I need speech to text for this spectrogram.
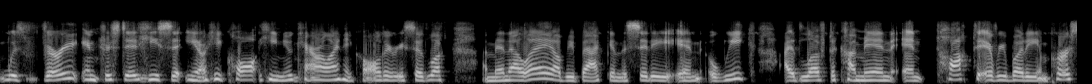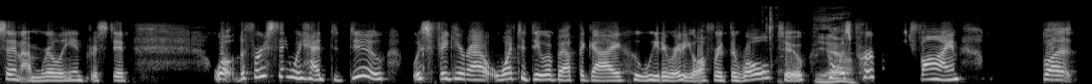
was very interested. He said, you know, he called, he knew Caroline. He called her. He said, Look, I'm in LA. I'll be back in the city in a week. I'd love to come in and talk to everybody in person. I'm really interested. Well, the first thing we had to do was figure out what to do about the guy who we'd already offered the role to, yeah. who was perfectly fine, but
